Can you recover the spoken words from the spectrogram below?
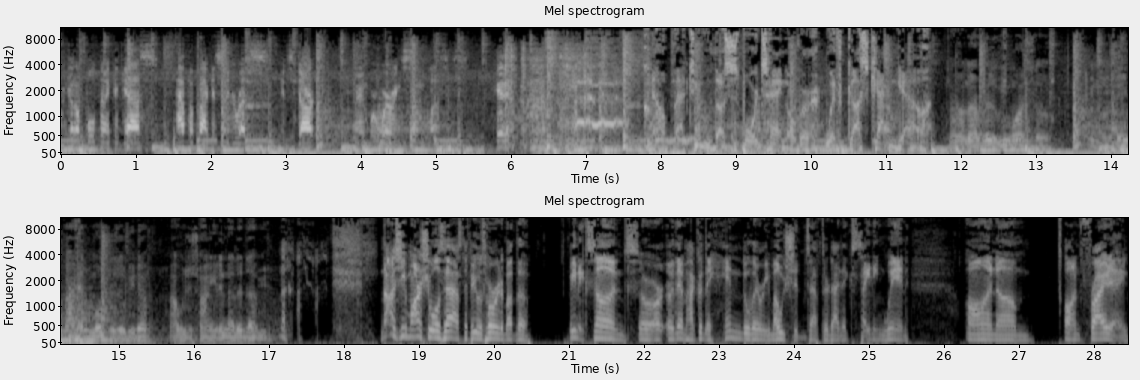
We got a full tank of gas, half a pack of cigarettes. It's dark, and we're wearing sunglasses. Hit it. Now back to the Sports Hangover with Gus Kattengell. No, not really. We won, so you know, if anybody had emotions, it'd be them. I was just trying to get another W. Naji Marshall was asked if he was worried about the Phoenix Suns or, or, or them. How could they handle their emotions after that exciting win on um, on Friday.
